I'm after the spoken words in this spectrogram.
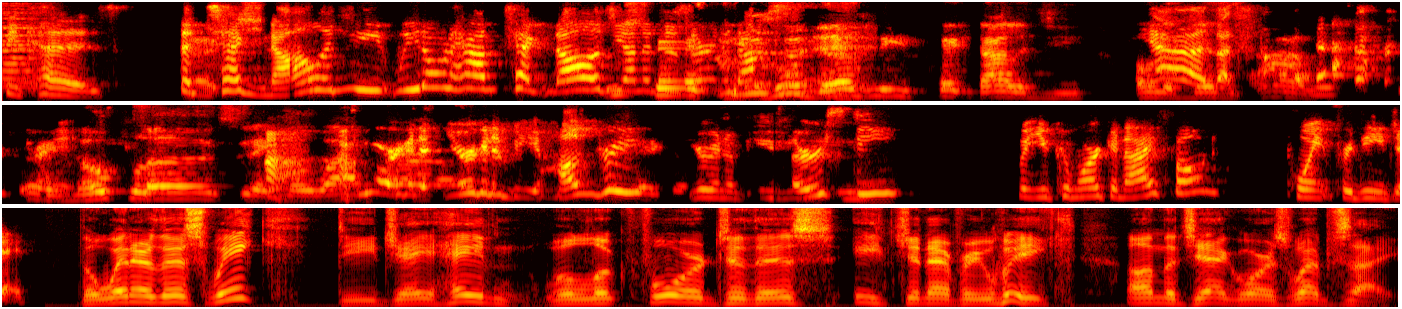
because the Nice. technology. We don't have technology on a deserted Who island. does need technology on Yeah, the desert island? There ain't no plugs. There ain't no Wi-Fi. You are gonna you're gonna be hungry. You're gonna be thirsty, but you can work an iPhone. Point for DJ. The winner this week, DJ Hayden. We'll look forward to this each and every week on the Jaguars website.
